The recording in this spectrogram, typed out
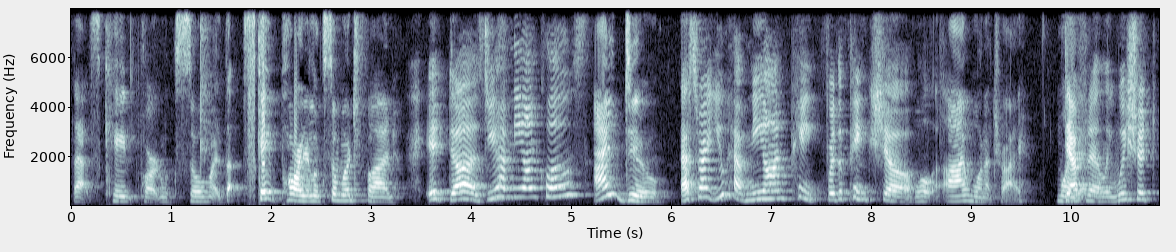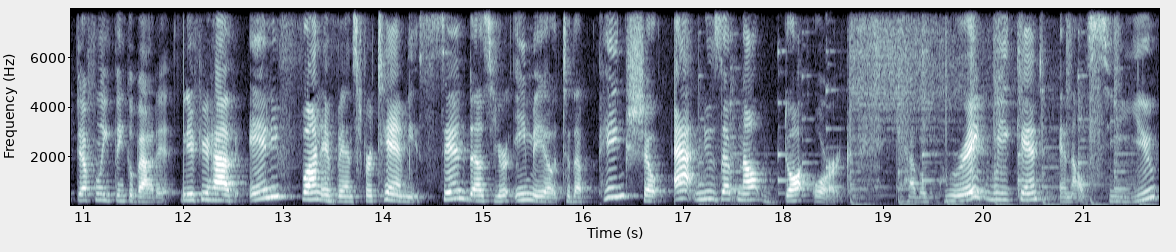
That skate part looks so much. That skate party looks so much fun. It does. Do you have neon clothes? I do. That's right. You have neon pink for the pink show. Well, I want to try. Definitely. Day. We should definitely think about it. And if you have any fun events for Tammy, send us your email to the pink show at newsupnow.org. Have a great weekend, and I'll see you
